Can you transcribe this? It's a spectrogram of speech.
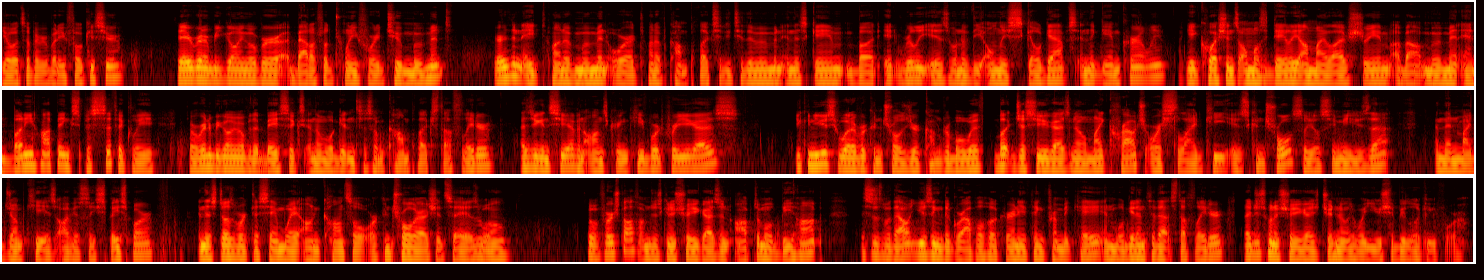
Yo, what's up everybody, Focus here. Today we're going to be going over Battlefield 2042 movement. There isn't a ton of movement or a ton of complexity to the movement in this game, but it really is one of the only skill gaps in the game currently. I get questions almost daily on my live stream about movement and bunny hopping specifically, so we're going to be going over the basics and then we'll get into some complex stuff later. As you can see, I have an on-screen keyboard for you guys. You can use whatever controls you're comfortable with, but just so you guys know, my crouch or slide key is control, so you'll see me use that and then my jump key is obviously spacebar. And this does work the same way on console or controller, I should say, as well. So first off, I'm just going to show you guys an optimal B-hop. This is without using the grapple hook or anything from Mackay, and we'll get into that stuff later. But I just want to show you guys generally what you should be looking for.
